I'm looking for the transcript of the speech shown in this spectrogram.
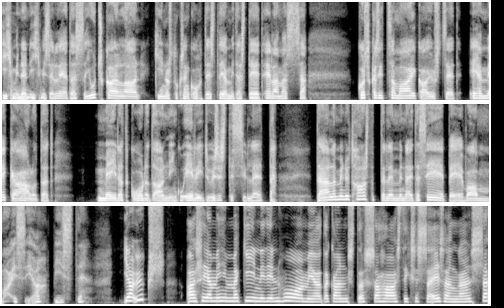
ihminen ihmiselle ja tässä jutskaillaan kiinnostuksen kohteista ja mitä teet elämässä, koska sitten sama aikaa on just se, että eihän mekään haluta, että meidät kohdataan niin kuin erityisesti sille, että täällä me nyt haastattelemme näitä CP-vammaisia, piste. Ja yksi asia, mihin mä kiinnitin huomiota kans tuossa haastiksessa Esan kanssa,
